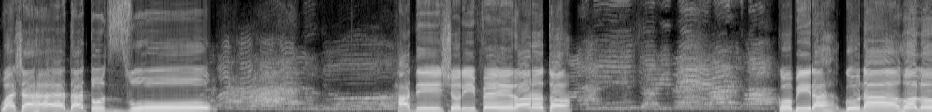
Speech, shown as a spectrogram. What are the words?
وشهادة الزور হাদিস শরীফের অর্থ কবিরা গুনা হলো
